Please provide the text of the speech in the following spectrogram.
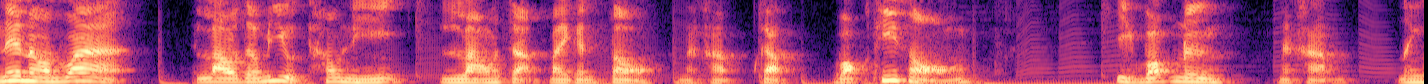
แน่นอนว่า เราจะไม่หยุดเท่านี้เราจะไปกันต่อนะครับ กับบล็อกที่สองอีกบล็อกหนึ่งนะครับนี่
